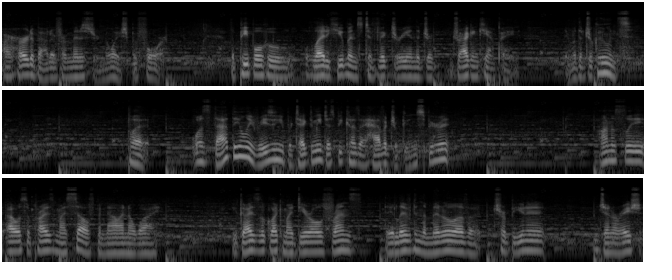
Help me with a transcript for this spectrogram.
I heard about it from Minister Noish before. The people who led humans to victory in the dra Dragon campaign. They were the Dragoons. But was that the only reason you protected me just because I have a Dragoon spirit? Honestly, I was surprised myself, but now I know why. You guys look like my dear old friends. They lived in the middle of a turbulent generation.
